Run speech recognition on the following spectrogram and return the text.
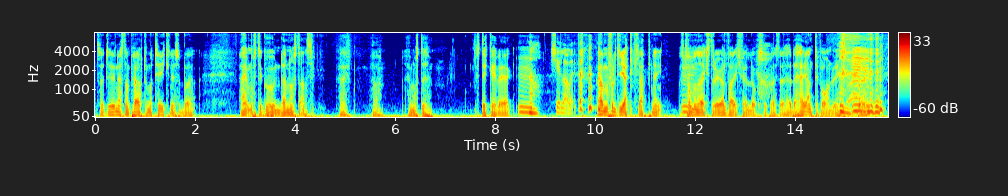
Så att det är nästan per automatik nu så bara, ja, jag måste gå undan någonstans. Jag, ja, jag måste sticka iväg. Mm. Ja. Chilla lite. Ja, man får lite hjärtklappning. Så tar man Mm. några extra öl varje kväll också. På det, här, det här är jag inte van vid. Mm.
